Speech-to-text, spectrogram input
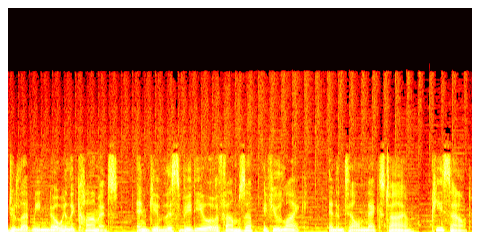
Do let me know in the comments, and give this video a thumbs up if you like, and until next time, peace out.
